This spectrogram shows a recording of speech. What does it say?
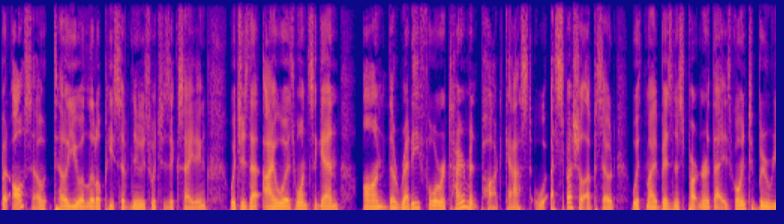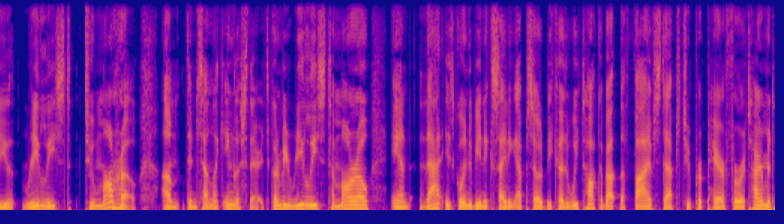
but also tell you a little piece of news which is exciting, which is that I was once again on the Ready for Retirement podcast, a special episode with my business partner that is going to be re- released tomorrow. Um, didn't sound like English there. It's going to be released tomorrow, and that is going to be an exciting episode because we talk about the five steps to prepare for retirement,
